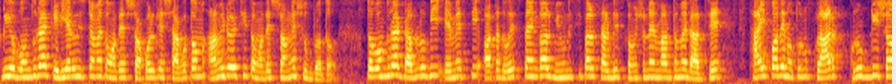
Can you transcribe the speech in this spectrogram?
প্রিয় বন্ধুরা কেরিয়ার উইজডমে তোমাদের সকলকে স্বাগতম। আমি রয়েছি তোমাদের সঙ্গে সুব্রত। তো বন্ধুরা ডাব্লিউবি এমএসসি অর্থাৎ ওয়েস্ট বেঙ্গল মিউনিসিপ্যাল সার্ভিস কমিশনের মাধ্যমে রাজ্যে স্থায়ী পদে নতুন ক্লার্ক গ্রুপ ডি সহ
